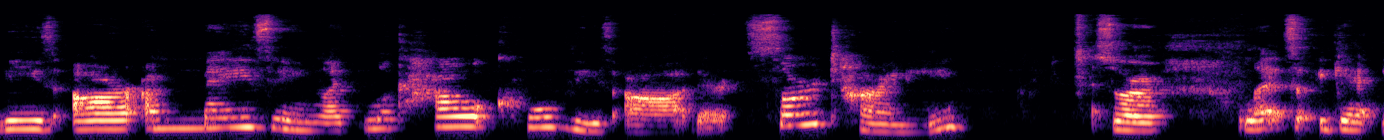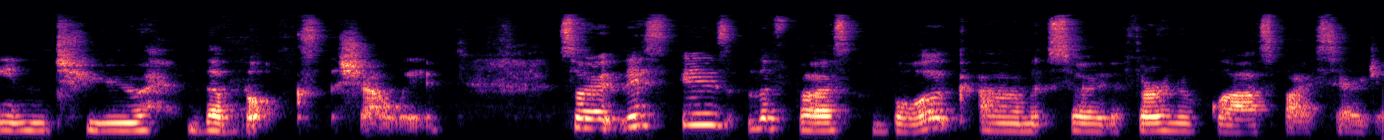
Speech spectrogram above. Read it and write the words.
These are amazing. Like, look how cool these are. They're so tiny. So let's get into the books, shall we? So this is the first book, um, so The Throne of Glass by Sarah J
